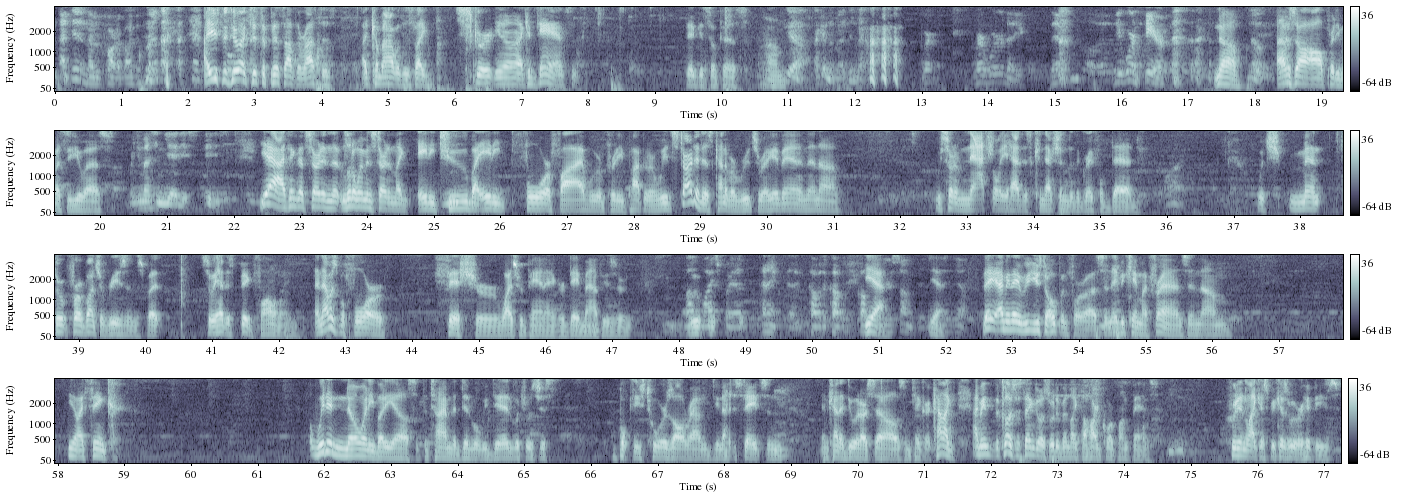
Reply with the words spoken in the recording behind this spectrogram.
I didn't know the part about the dress. I used to do it just to piss off the Rastas. I'd come out with this like skirt, you know, and I could dance. And they'd get so pissed. Um, Yeah, I can imagine that. where, where were they? they? You weren't here. no, no. I was all pretty much the U.S. But you mentioned the 80s. 80s. Yeah, I think that started in the Little Women started in like '82. By '84 or five, we were pretty popular. We had started as kind of a roots reggae band, and then uh, we sort of naturally had this connection to the Grateful Dead, All right. which meant through for a bunch of reasons. But so we had this big following, and that was before Phish or Widespread Panic or Dave Matthews or Well, We- widespread panic uh, cover the cover, cover Yeah. your song. Yeah. they? yeah. they i mean they used to open for us and they became my friends and um you know i think we didn't know anybody else at the time that did what we did which was just book these tours all around the united states and and kind of do it ourselves and take kind of like i mean the closest thing to us would have been like the hardcore punk bands who didn't like us because we were hippies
